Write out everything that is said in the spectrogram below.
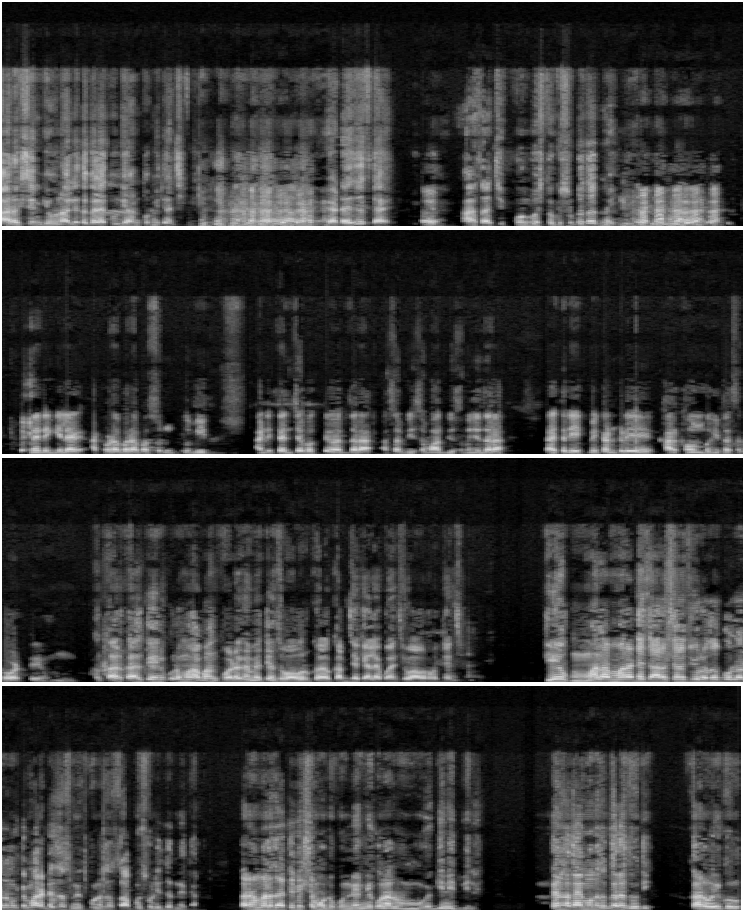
आरक्षण घेऊन आले तर गळ्यात उडी आणतो मी त्याची. भेटायचंच काय? असा चिपकून बसतो की सुटतच नाही. नाही नाही गेल्या आठवड्याभरापासून तुम्ही आणि त्यांच्या वक्तव्यात जरा असा विसंवाद दिसतो. म्हणजे जरा काहीतरी एकमेकांकडे खार खाऊन बघितलं असं हम्म. कार काय ते कुठं महाबान थोड्या कमी त्यांचा वावर कब्जा केलाय कोणच्या वावरवर त्यांच्या ते मला मराठ्याच्या आरक्षणाच्या विरोधात बोललो ना मग ते मराठ्याच नाही कोणाचं असतं आपण सोडितच नाही त्याला कारण मला जातीपेक्षा मोठं कोण नाही मी कोणाला गिनीत बी नाही. त्यांना काय म्हणत गरज होती? कारवाई करू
